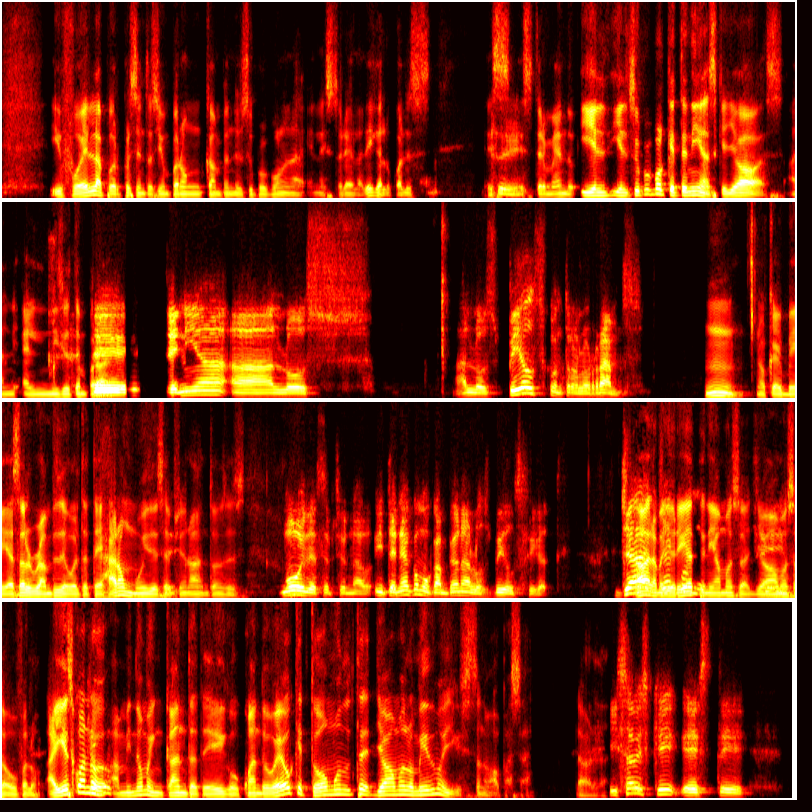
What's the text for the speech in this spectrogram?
Y fue la peor presentación para un campeón del Super Bowl en la, historia de la liga, lo cual es, es, tremendo. ¿Y el, ¿Y el Super Bowl que tenías, que llevabas al, inicio de temporada? Eh, tenía a los, a los Bills contra los Rams. Mm, ok, veías a los Rams de vuelta. Te dejaron muy decepcionado, entonces. Muy decepcionado. Y tenía como campeón a los Bills, fíjate. Ya, ah, la mayoría teníamos a, llevamos a Búfalo. Ahí es cuando a mí no me encanta, te digo. Cuando veo que todo el mundo te, llevamos lo mismo, y esto no va a pasar. La verdad. Y sabes qué, este,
